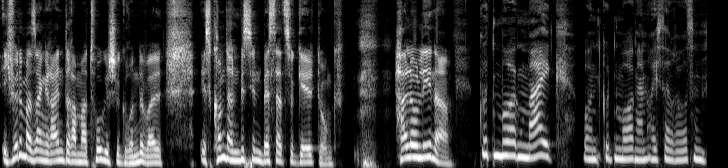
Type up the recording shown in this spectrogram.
ich würde mal sagen, rein dramaturgische Gründe, weil es kommt ein bisschen besser zur Geltung. Hallo Lena. Guten Morgen, Mike. Und guten Morgen an euch da draußen.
